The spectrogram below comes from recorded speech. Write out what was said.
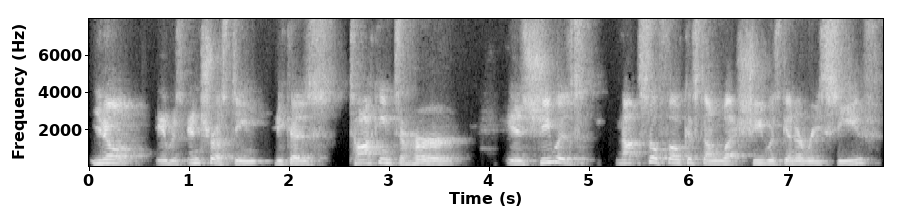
You know, it was interesting because talking to her is she was not so focused on what she was going to receive.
